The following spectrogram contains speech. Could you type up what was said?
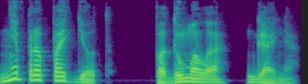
«Не пропадет», — подумала Ганя.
